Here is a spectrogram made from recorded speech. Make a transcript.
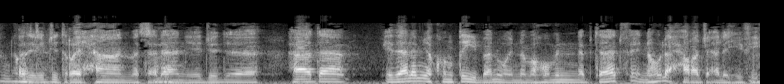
قد الرجل. يجد ريحان مثلا صحيح. يجد آه، هذا إذا لم يكن طيبا وإنما هو من النبتات فإنه لا حرج عليه فيه.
